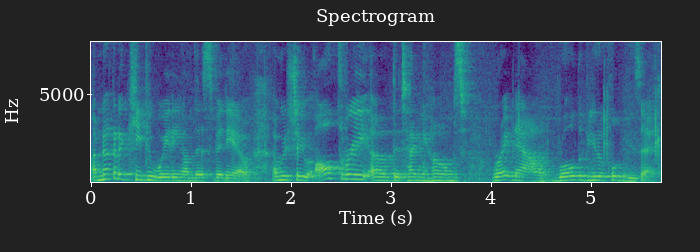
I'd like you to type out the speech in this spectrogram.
I'm not gonna keep you waiting on this video. I'm gonna show you all three of the tiny homes right now. Roll the beautiful music.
